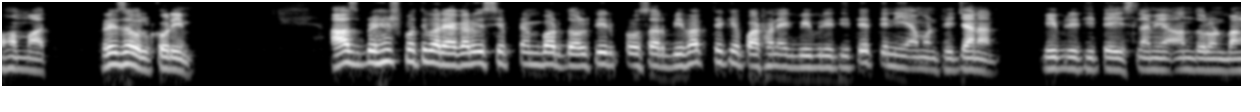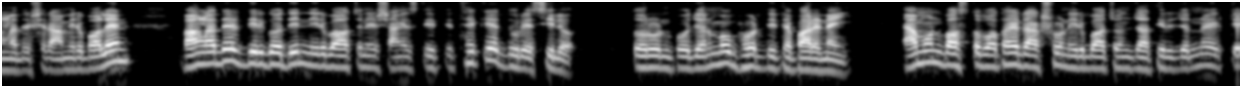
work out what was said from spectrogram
মোহাম্মদ রেজাউল করিম। আজ বৃহস্পতিবার এগারোই সেপ্টেম্বর দলটির প্রচার বিভাগ থেকে পাঠানো এক বিবৃতিতে তিনি এমনটি জানান। বিবৃতিতে ইসলামী আন্দোলন বাংলাদেশের আমির বলেন, বাংলাদেশ দীর্ঘদিন নির্বাচনের সংস্কৃতি থেকে দূরে ছিল। তরুণ প্রজন্ম ভোট দিতে পারে নাই। এমন বাস্তবতায় ডাকসু নির্বাচন জাতির জন্য একটি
